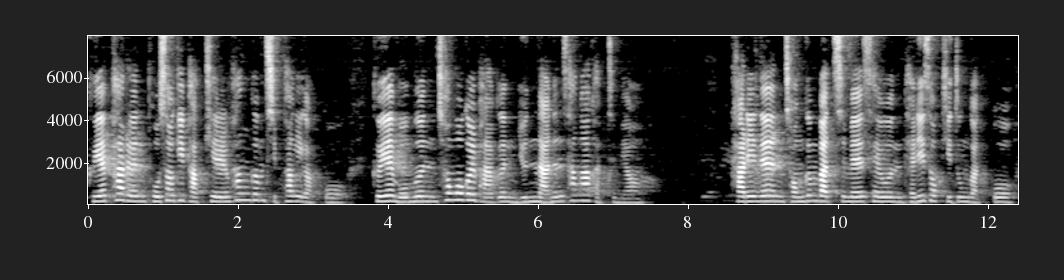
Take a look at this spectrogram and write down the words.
그의 팔은 보석이 박힐 황금 지팡이 같고 그의 몸은 청옥을 박은 윤 나는 상아 같으며 다리는 정금 받침에 세운 대리석 기둥 같고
